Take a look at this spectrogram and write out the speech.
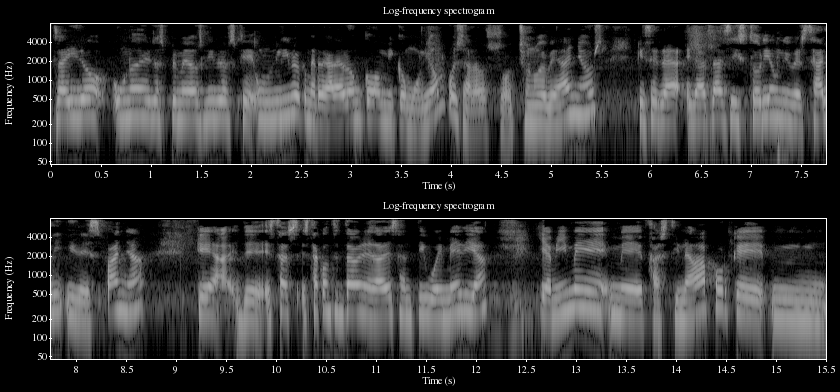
He traído uno de los primeros libros que, un libro que me regalaron con mi comunión, pues a los 8 o 9 años, que es el, Atlas de Historia Universal y de España, que está, está, concentrado en edades antigua y media, y a mí me, me fascinaba porque mm,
